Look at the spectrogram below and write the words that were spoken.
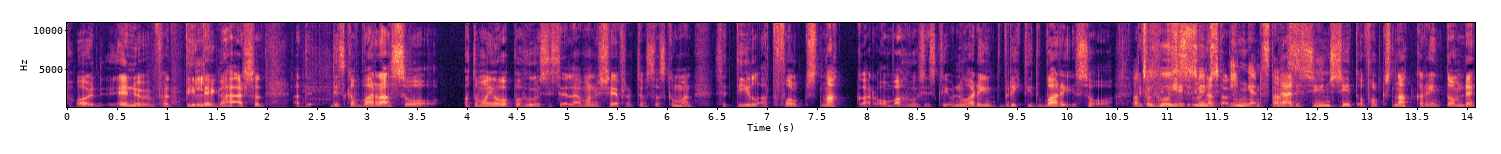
och ännu för att tillägga här, så att, att det- det ska vara så att om man jobbar på Husis eller om man är chefredaktör så ska man se till att folk snackar om vad Husis skriver. Nu har det ju inte riktigt varit så. Alltså, Husis syns ingenstans. Nej, det syns inte och folk snackar inte om det.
